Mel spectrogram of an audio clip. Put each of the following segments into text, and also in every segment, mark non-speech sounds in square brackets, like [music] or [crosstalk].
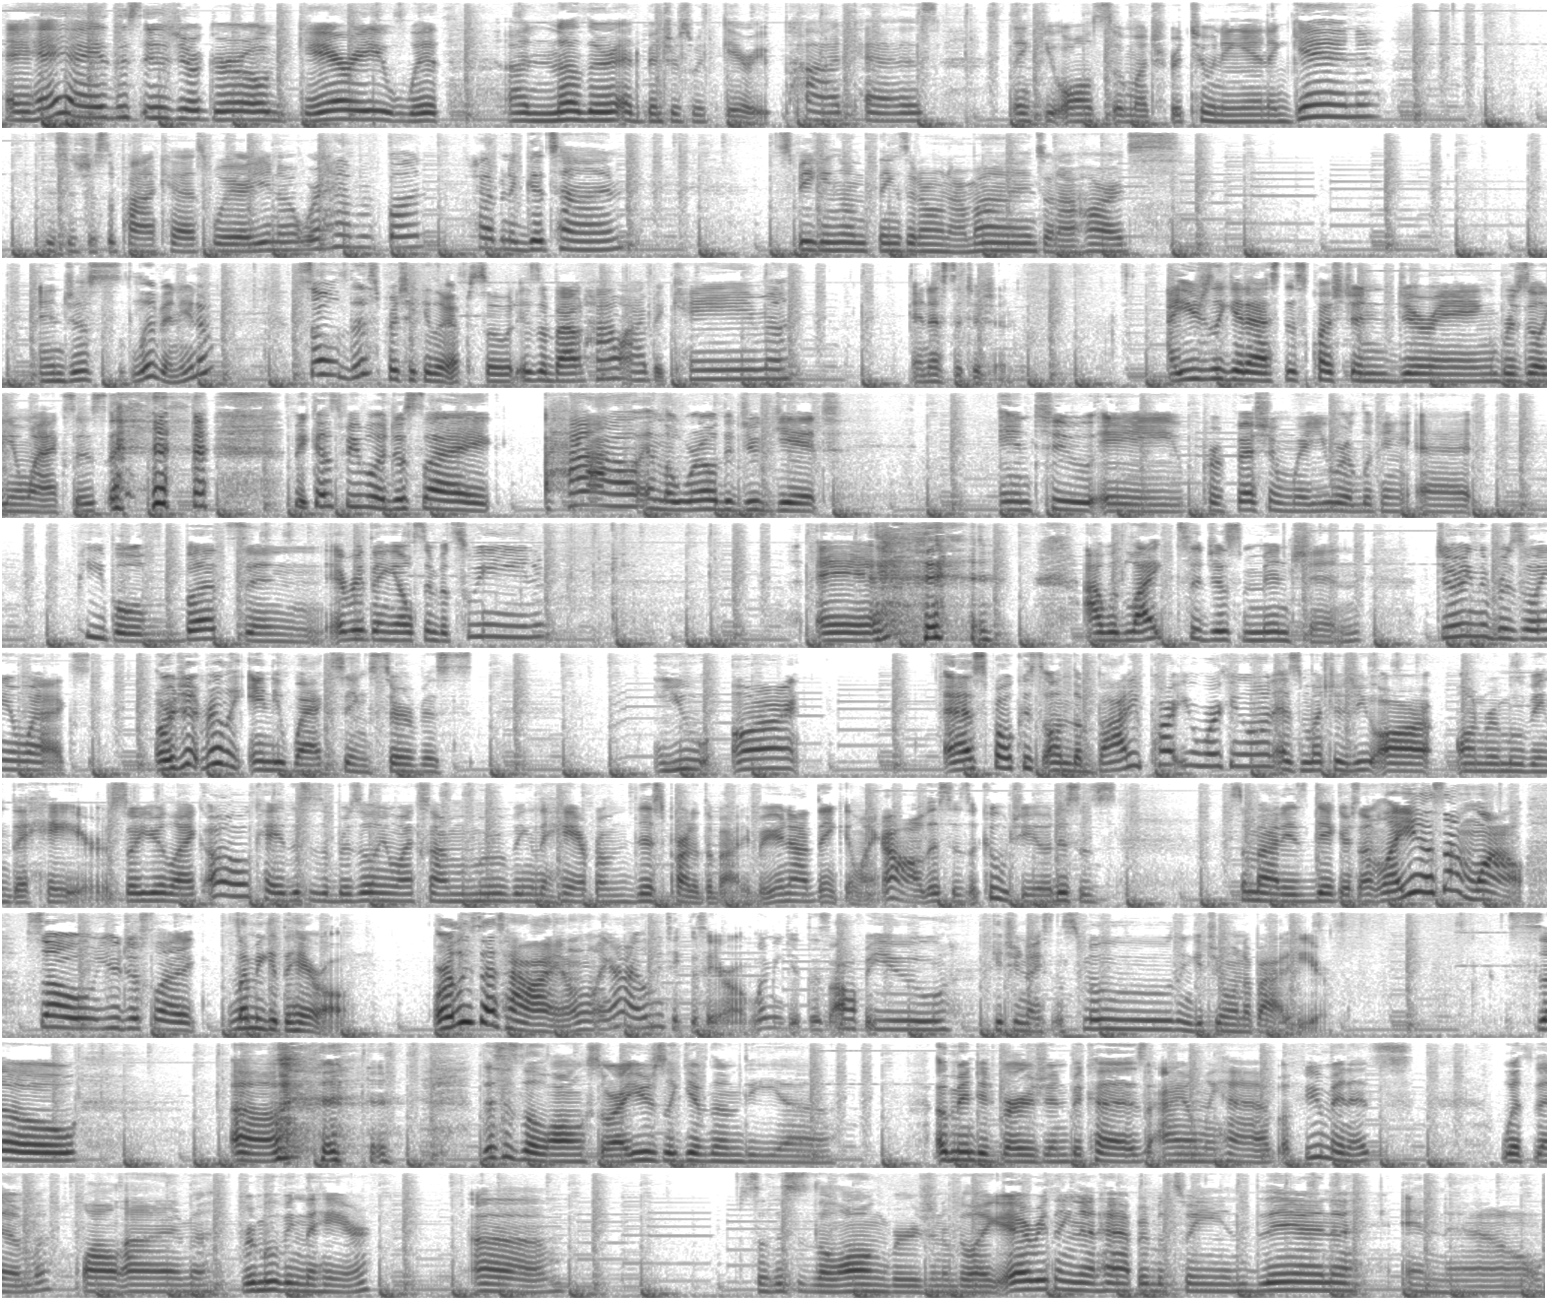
Hey, hey, hey, this is your girl Gary with another Adventures with Gary podcast. Thank you all so much for tuning in again. This is just a podcast where, you know, we're having fun, having a good time, speaking on things that are on our minds, on our hearts, and just living, you know? So, this particular episode is about how I became an esthetician. I usually get asked this question during Brazilian waxes [laughs] because people are just like, How in the world did you get into a profession where you were looking at people's butts and everything else in between? And [laughs] I would like to just mention during the Brazilian wax, or just really any waxing service, you aren't as focused on the body part you're working on as much as you are on removing the hair. So you're like, oh, okay, this is a Brazilian wax, so I'm removing the hair from this part of the body. But you're not thinking like, oh, this is a coochie or this is somebody's dick or something. Like, you know, something wild. So you're just like, let me get the hair off. Or at least that's how I am. I'm like, all right, let me take this hair off. Let me get this off of you, get you nice and smooth, and get you on up out of here. So, uh, [laughs] this is the long story. I usually give them the uh, amended version because I only have a few minutes with them while I'm removing the hair. Um, so this is the long version of like everything that happened between then and now.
